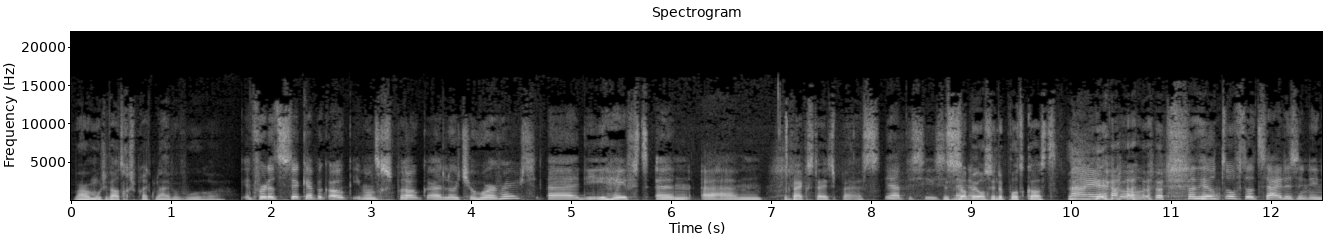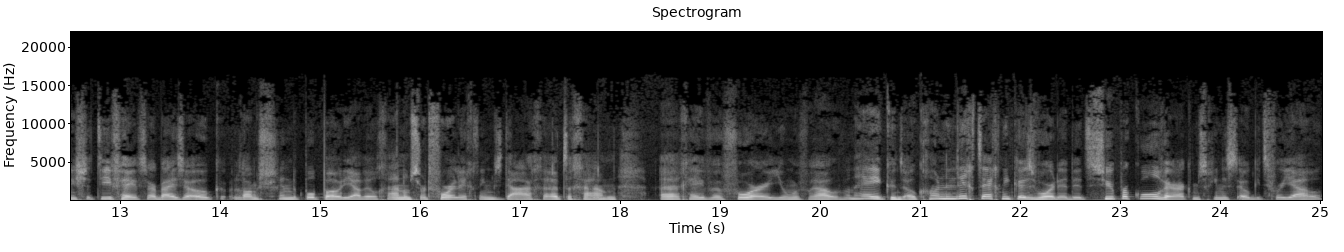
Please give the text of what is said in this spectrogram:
Maar we moeten wel het gesprek blijven voeren. En voor dat stuk heb ik ook iemand gesproken, Lotje Horvers. Eh, die heeft een. ehm, De backstage pass. ja, precies. Dus ze En zat bij ons in de podcast. Ah ja, cool. Het heel Ja. tof dat zij dus een initiatief heeft waarbij ze ook langs verschillende poppodia wil gaan om soort voorlichtingsdagen te gaan eh, geven voor jonge vrouwen. Van hé, hey, je kunt ook gewoon een lichttechnicus worden. Dit is super cool werk. Misschien is het ook iets voor jou.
